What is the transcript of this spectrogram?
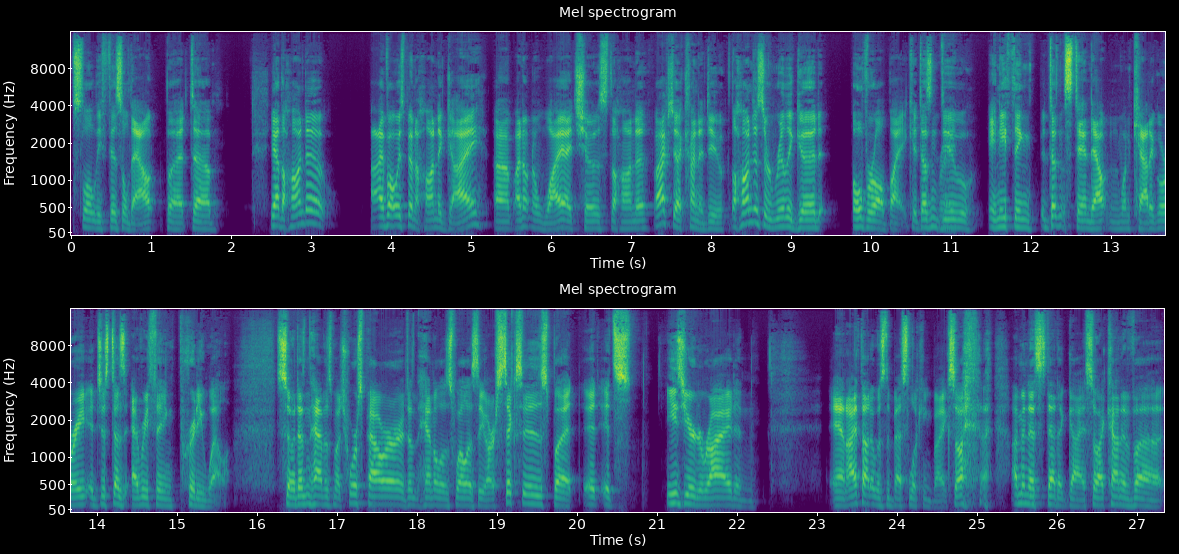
slowly fizzled out. But uh, yeah, the Honda. I've always been a Honda guy. Um, I don't know why I chose the Honda. Well, actually, I kind of do. The Hondas are really good overall bike. It doesn't right. do anything. It doesn't stand out in one category. It just does everything pretty well. So it doesn't have as much horsepower. It doesn't handle as well as the R6s, but it, it's easier to ride and and I thought it was the best looking bike. So I, am an aesthetic guy. So I kind of uh,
